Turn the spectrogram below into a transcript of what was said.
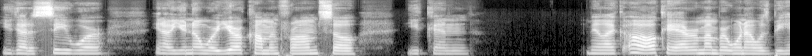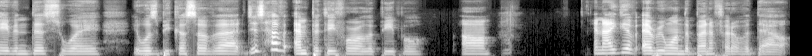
you got to see where you know you know where you're coming from. So you can be like oh okay i remember when i was behaving this way it was because of that. Just have empathy for other people um and i give everyone the benefit of a doubt.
